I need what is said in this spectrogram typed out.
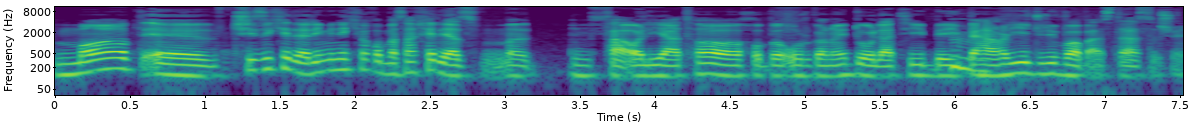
ما چیزی که داریم اینه که خب مثلا خیلی از فعالیت ها خب به ارگان های دولتی به هر حال یه جوری وابسته هستشون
